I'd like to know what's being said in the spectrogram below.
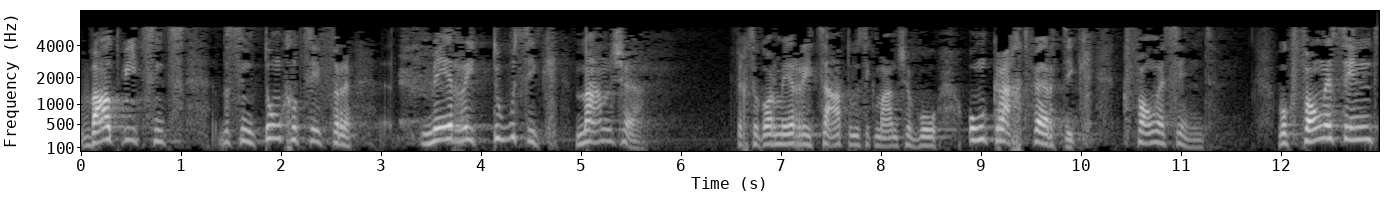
Weltweit sind das sind Dunkelziffern, mehrere tausend Menschen, vielleicht sogar mehrere Zehntausend Menschen, die ungerechtfertigt gefangen sind. Die gefangen sind,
